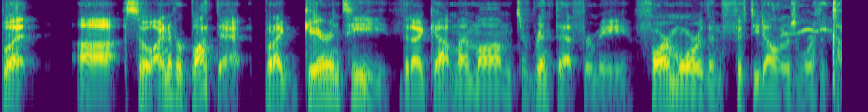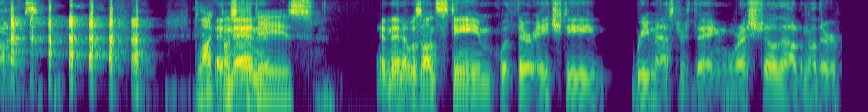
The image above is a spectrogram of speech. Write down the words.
But uh, so I never bought that but I guarantee that I got my mom to rent that for me far more than fifty dollars worth of times. Blockbuster then, days. And then it was on Steam with their HD remaster thing, where I shelled out another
